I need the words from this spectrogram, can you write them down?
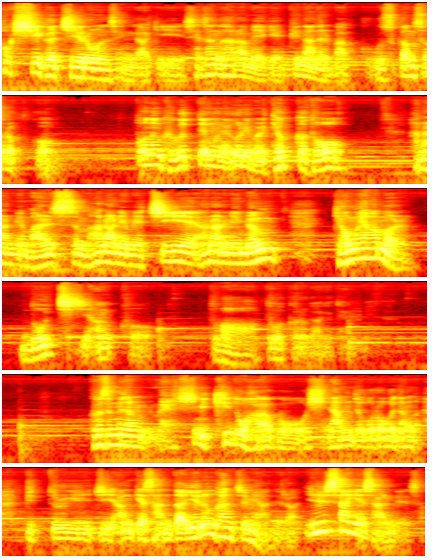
혹시 그 지혜로운 생각이 세상 사람에게 비난을 받고 우스꽝스럽고 또는 그것 때문에 어려움을 겪어도 하나님의 말씀, 하나님의 지혜, 하나님의 명, 경외함을 놓치지 않고 두벅두벅 걸어가게 됩니다. 그것은 그냥 열심히 기도하고 신앙적으로 그냥 비뚤지 않게 산다 이런 관점이 아니라 일상의 삶에서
